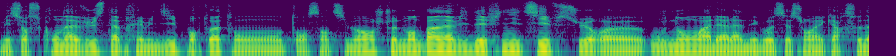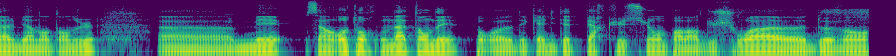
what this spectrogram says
Mais sur ce qu'on a vu cet après-midi, pour toi, ton, ton, sentiment, je te demande pas un avis définitif sur euh, ou non aller à la négociation avec Arsenal, bien entendu, mais c'est un retour qu'on attendait pour des qualités de percussion, pour avoir du choix devant,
